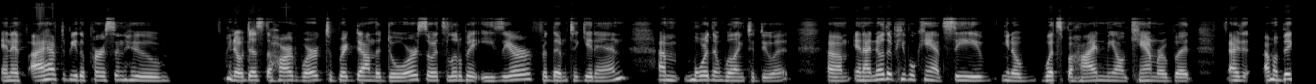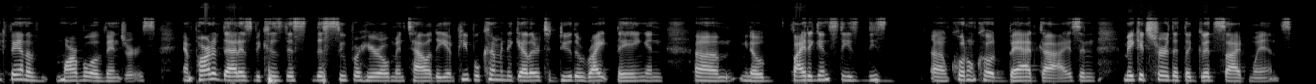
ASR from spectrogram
And if i have to be the person who you know does the hard work to break down the door so it's a little bit easier for them to get in i'm more than willing to do it. Um, and i know that people can't see you know what's behind me on camera but I, am a big fan of marvel avengers and part of that is because this this superhero mentality and people coming together to do the right thing and um, you know fight against these these uh, quote unquote bad guys and making sure that the good side wins.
